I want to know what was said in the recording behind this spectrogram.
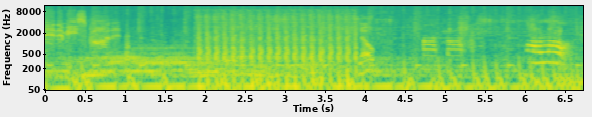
Enemy spotted. Nope. Tọt tọt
